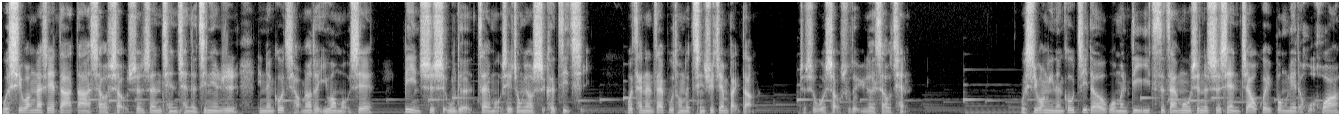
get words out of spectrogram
我希望那些大大小小、深深浅浅的纪念日，你能够巧妙地遗忘某些，并识时务地在某些重要时刻记起。我才能在不同的情绪间摆荡，这是我少数的娱乐消遣。我希望你能够记得我们第一次在陌生的视线交汇迸裂的火花，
